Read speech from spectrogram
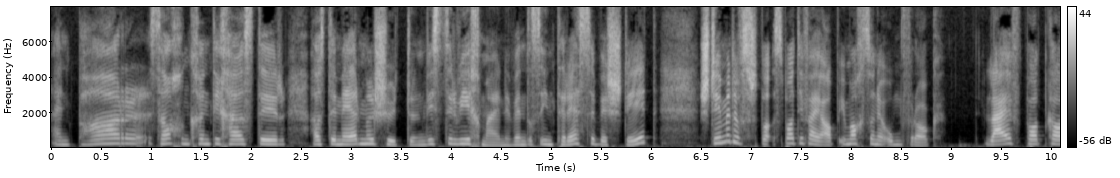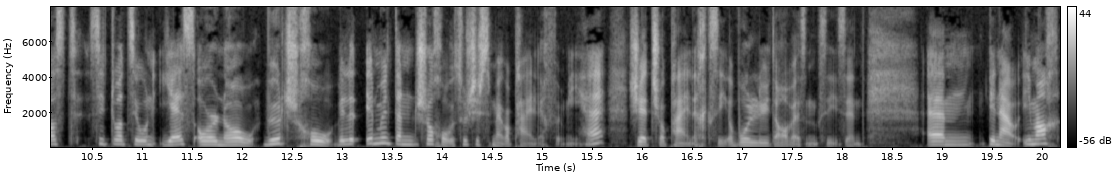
ein paar Sachen könnte ich aus, der, aus dem Ärmel schütteln. Wisst ihr, wie ich meine? Wenn das Interesse besteht, stimmt auf Spotify ab. Ich mache so eine Umfrage. Live-Podcast-Situation, yes or no. Würdest du kommen? Weil ihr müsst dann schon kommen, sonst ist es mega peinlich für mich. Es war jetzt schon peinlich, gewesen, obwohl Leute anwesend waren. Ähm, genau, ich mache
